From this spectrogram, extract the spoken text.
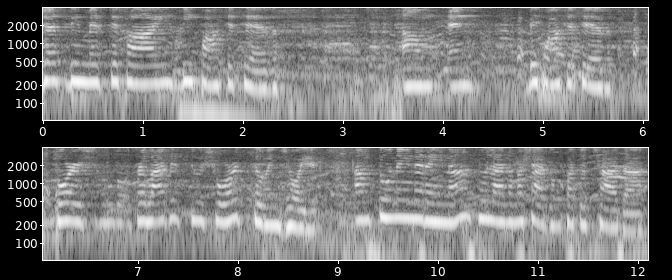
Just be mystified, be positive, um, and be positive. For, for life is too short, so enjoy it. Ang tunay na reyna, wala na masyadong patutsada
